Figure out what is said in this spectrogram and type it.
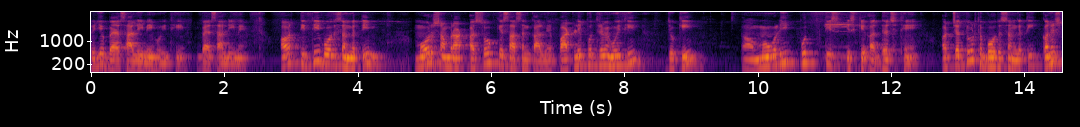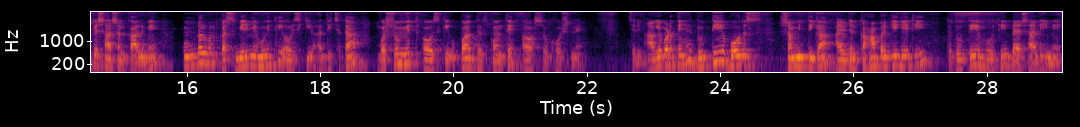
तो ये वैशाली में हुई थी, वैशाली में। और तृतीय बौद्ध संगति मौर्य सम्राट अशोक के शासनकाल में पाटलिपुत्र में हुई थी, जो कि मोगली पुत्र इसके अध्यक्ष थे। और चतुर्थ बौद्ध संगति कनिष्क के शासनकाल में कुंडलवन कश्मीर में हुई थी और इसकी अध्यक्षता वसुमित्र और उसके उपाध्यक्ष कौन थे? अशोक घोष ने। चलिए आगे बढ़ते हैं। द्वितीय बौद्ध समिति का आयोजन कहाँ पर की गई थी? तो द्वितीय हुई थी वैशाली में।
